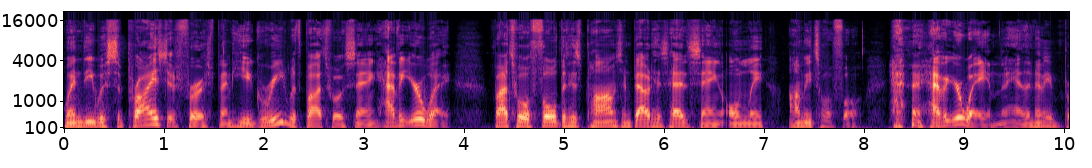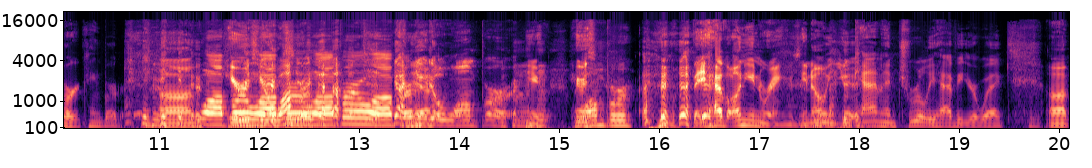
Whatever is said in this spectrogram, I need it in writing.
Wendy was surprised at first, then he agreed with Batuo, saying, Have it your way. Batuo folded his palms and bowed his head, saying only Amitofo. Have it your way, and then handed him a Burger King burger. Um, Whopper, here is your whopper, Whopper. whopper, whopper, I Yeah. need a whomper. Here- here's, whopper. they have onion rings. You know, you can and truly have it your way. Uh,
